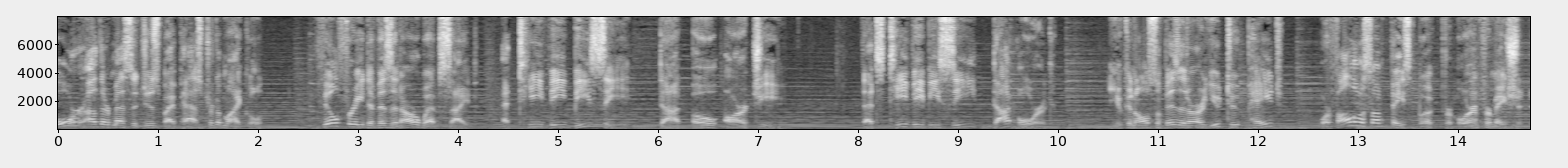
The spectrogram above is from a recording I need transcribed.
or other messages by Pastor DeMichael, feel free to visit our website at tvbc.org. That's tvbc.org. You can also visit our YouTube page or follow us on Facebook for more information.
